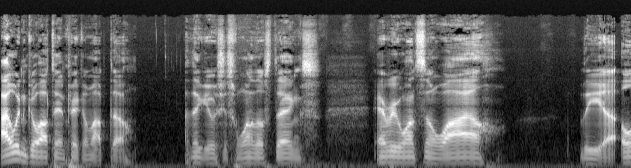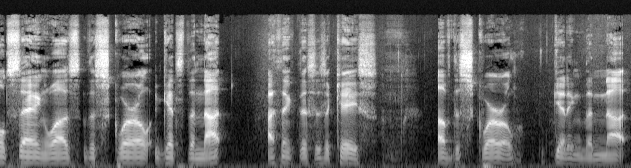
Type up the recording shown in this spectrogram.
I wouldn't go out there and pick him up though. I think it was just one of those things. Every once in a while, the uh, old saying was, "The squirrel gets the nut." I think this is a case of the squirrel getting the nut.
